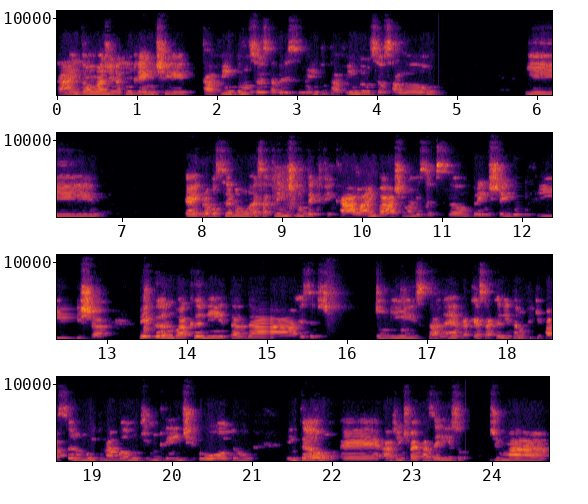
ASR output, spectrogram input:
Tá? Então, imagina que um cliente está vindo no seu estabelecimento, está vindo no seu salão, e e aí, para você não, essa cliente não ter que ficar lá embaixo na recepção, preenchendo ficha, pegando a caneta da recepcionista, né? Para que essa caneta não fique passando muito na mão de um cliente e do outro. Então, é, a gente vai fazer isso de uma,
